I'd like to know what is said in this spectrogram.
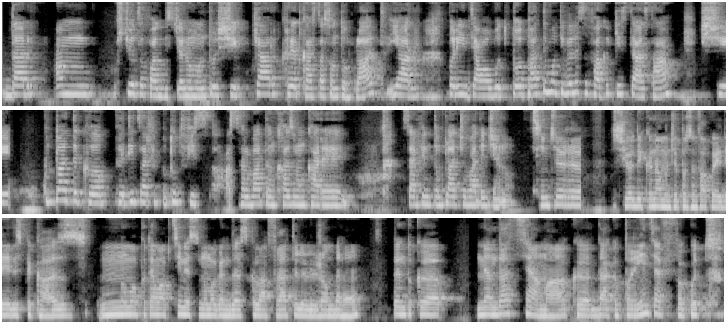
dar am știut să fac discernământul și chiar cred că asta s-a întâmplat, iar părinții au avut tot, toate motivele să facă chestia asta și cu toate că fetița ar fi putut fi salvată în cazul în care s-ar fi întâmplat ceva de genul. Sincer, și eu de când am început să-mi fac o idee despre caz, nu mă puteam abține să nu mă gândesc la fratele lui Jean Benet, pentru că mi-am dat seama că dacă părinții ar fi făcut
